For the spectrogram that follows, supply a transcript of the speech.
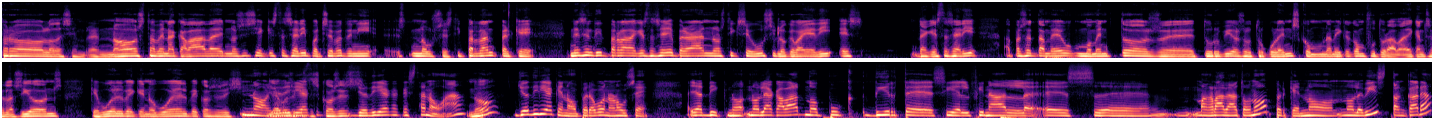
però lo de sempre, no està ben acabada, no sé si aquesta sèrie potser va tenir... No ho sé, estic parlant perquè n'he sentit parlar d'aquesta sèrie, però ara no estic segur si el que vaig a dir és d'aquesta sèrie ha passat també momentos eh, turbios o truculents com una mica com Futurama, de cancel·lacions, que vuelve, que no vuelve, coses així. No, jo Llavors, diria, aquestes coses... jo diria que aquesta no, eh? No? Jo diria que no, però bueno, no ho sé. Ja et dic, no, no l'he acabat, no puc dir-te si el final és eh, m'ha agradat o no, perquè no, no l'he vist encara,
